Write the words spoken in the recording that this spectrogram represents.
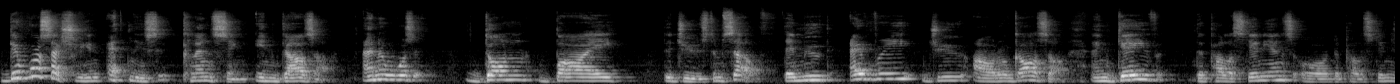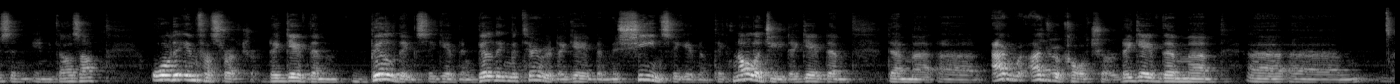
there was actually an ethnic cleansing in Gaza, and it was done by the Jews themselves. They moved every Jew out of Gaza and gave the Palestinians or the Palestinians in, in Gaza all the infrastructure. They gave them buildings, they gave them building material, they gave them machines, they gave them technology, they gave them them uh, uh, ag agriculture, they gave them uh, uh um, uh,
